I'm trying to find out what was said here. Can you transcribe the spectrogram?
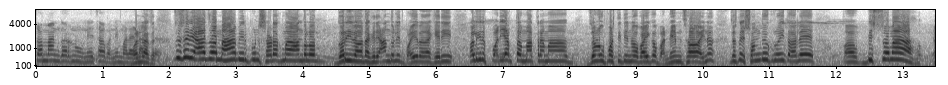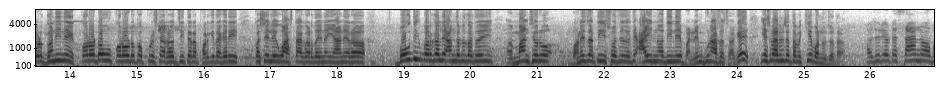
सम्मान गर्नुहुनेछ भन्ने मलाई लाग्छ। जसरी आज महावीर पुन सडकमा आन्दोलन गरिरहँदाखेरि आन्दोलित भइरहँदाखेरि अलिकति पर्याप्त मात्रामा जनउपस्थिति नभएको भन्ने पनि छ होइन? जस्तै सन्दुक रोहितहरूले विश्वमा एउटा गनिने करोडौँ करोडको पुरस्कारहरू जितेर फर्किँदाखेरि कसैले वास्ता गर्दैन यहाँनिर बौद्धिक वर्गले आन्दोलन गर्दै मान्छेहरू भने जति सोचे जति आइ नदिने भन्ने पनि गुनासो छ कि? यसबारेमा चाहिँ तपाईँ के भन्नुहुन्छ त? हजुर एउटा सानो अब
